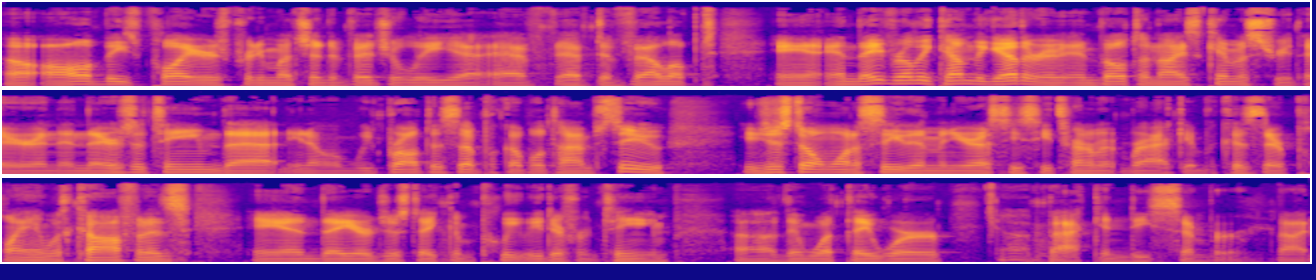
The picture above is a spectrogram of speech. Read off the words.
uh, all of these players, pretty much individually, have, have developed and, and they've really come together and, and built a nice chemistry there. And then there's a team that, you know, we've brought this up a couple times too you just don't want to see them in your SEC tournament bracket because they're playing with confidence and they are just a completely different team uh, than what they were uh, back in December. Right.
